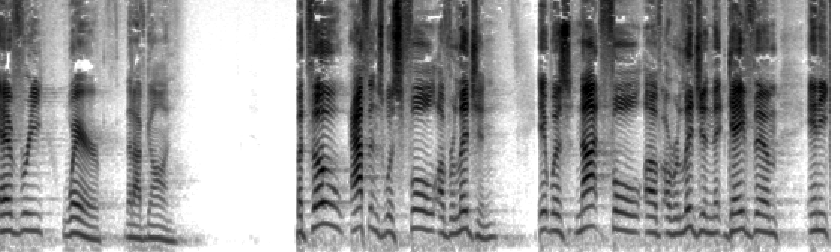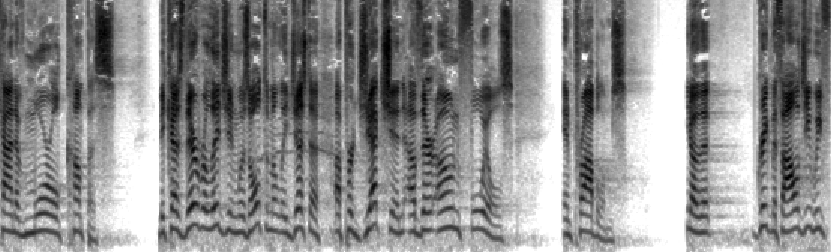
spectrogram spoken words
everywhere that I've gone. But though Athens was full of religion, it was not full of a religion that gave them any kind of moral compass. because their religion was ultimately just a, a projection of their own foils and problems. You know, the Greek mythology, we've,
